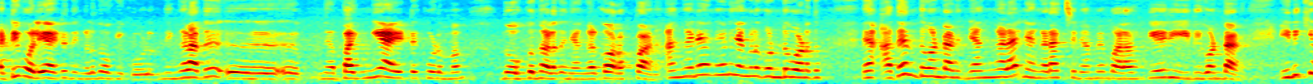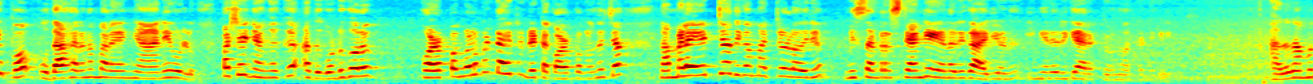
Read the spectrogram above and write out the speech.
അടിപൊളിയായിട്ട് നിങ്ങൾ നോക്കിക്കോളും. നിങ്ങളത് ഭംഗിയായിട്ട് കുടുംബം നോക്കുന്നുള്ളത് ഞങ്ങൾക്ക് ഉറപ്പാണ്. അങ്ങനെ തന്നെയാണ് ഞങ്ങൾ കൊണ്ടുപോണതും. അതെന്തുകൊണ്ടാണ് ഞങ്ങളെ ഞങ്ങളുടെ അച്ഛനും അമ്മയും വളർത്തിയ രീതി കൊണ്ടാണ്? എനിക്കിപ്പോൾ ഉദാഹരണം പറയാൻ ഞാനേ ഉള്ളൂ. പക്ഷേ ഞങ്ങൾക്ക് അതുകൊണ്ട് കുറേ കുഴപ്പങ്ങളും ഉണ്ടായിട്ടുണ്ട് കേട്ടോ കുഴപ്പങ്ങൾ എന്ന് വെച്ചാൽ നമ്മളെ ഏറ്റവും അധികം മറ്റുള്ളവർ മിസ്അണ്ടർസ്റ്റാൻഡ് ചെയ്യണ ഒരു കാര്യമാണ് ഇങ്ങനെ ഒരു ക്യാരക്ടർ എന്ന് പറഞ്ഞിട്ടുണ്ടെങ്കിൽ. അത് നമ്മൾ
